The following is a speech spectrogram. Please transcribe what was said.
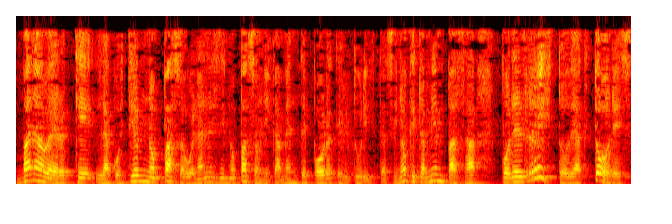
van a ver que la cuestión no pasa, o el análisis no pasa únicamente por el turista, sino que también pasa por el resto de actores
